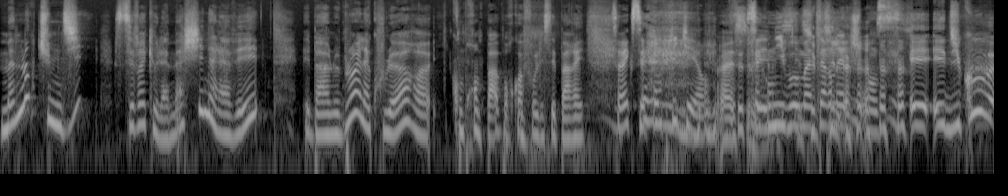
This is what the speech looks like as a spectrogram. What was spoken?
Maintenant que tu me dis, c'est vrai que la machine à laver, eh ben, le blanc et la couleur, euh, il comprend pas pourquoi faut les séparer. C'est vrai que c'est compliqué. Hein. Ouais, c'est très compliqué, niveau maternel, je pense. Et, et du coup, euh,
